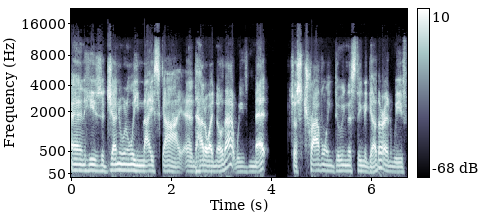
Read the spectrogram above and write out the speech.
and he's a genuinely nice guy. And how do i know that? We've met just traveling doing this thing together and we've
